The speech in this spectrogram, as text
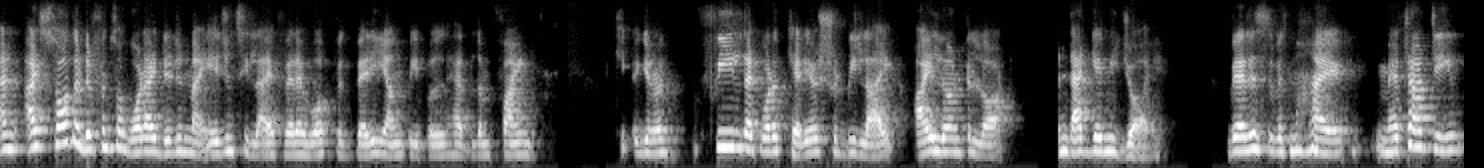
And i saw the difference of what i did in my agency life where i worked with very young people helped them find you know feel that what a career should be like. I learned a lot and that gave me joy. Whereas with my meta team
